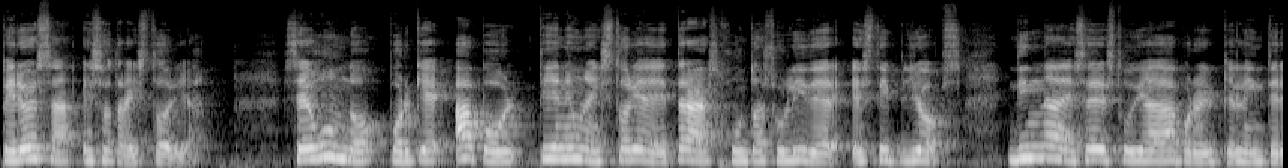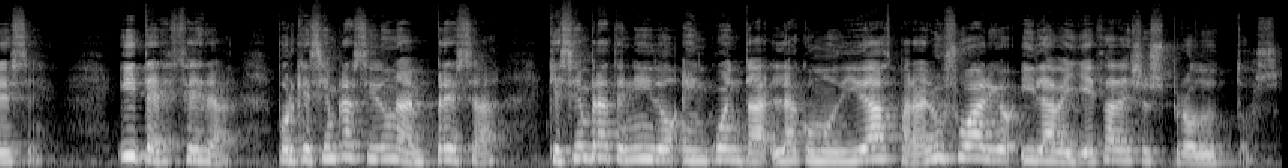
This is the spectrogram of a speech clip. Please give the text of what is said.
pero esa es otra historia. Segundo, porque Apple tiene una historia detrás junto a su líder Steve Jobs, digna de ser estudiada por el que le interese. Y tercera, porque siempre ha sido una empresa que siempre ha tenido en cuenta la comodidad para el usuario y la belleza de sus productos.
